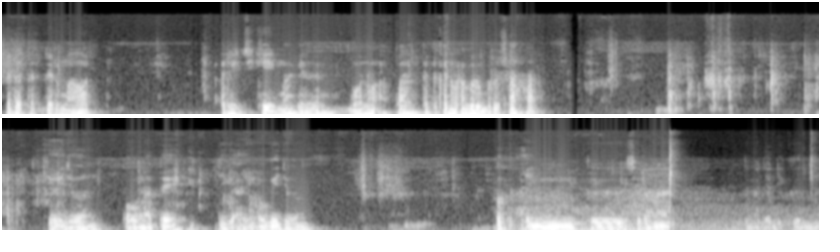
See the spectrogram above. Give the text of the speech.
jodoh takdir maut rezeki mah gitu kan bono apa tapi kan orang udah berusaha Oke, John. Pauna teh jika aing oge, John. Pek aing ke silana tengah jadikeun nya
